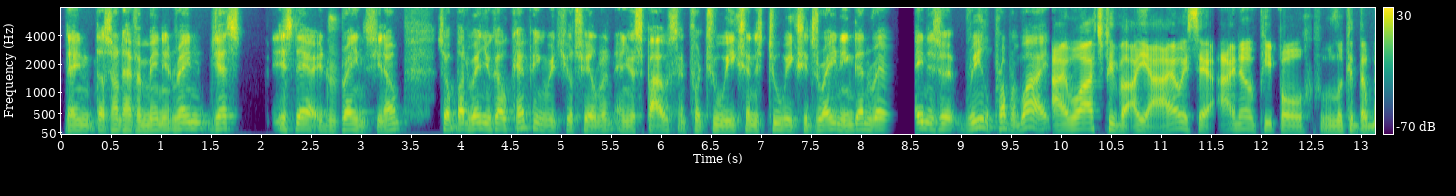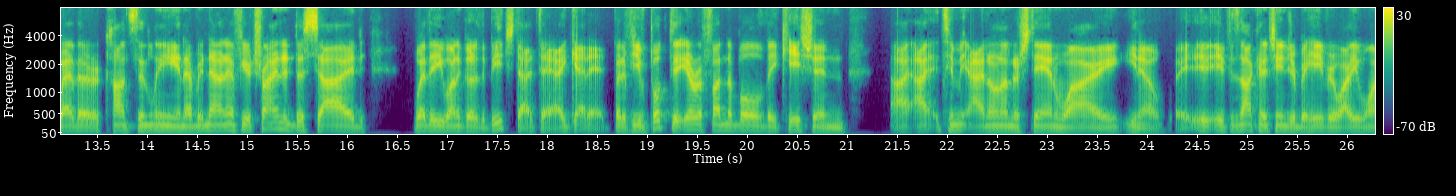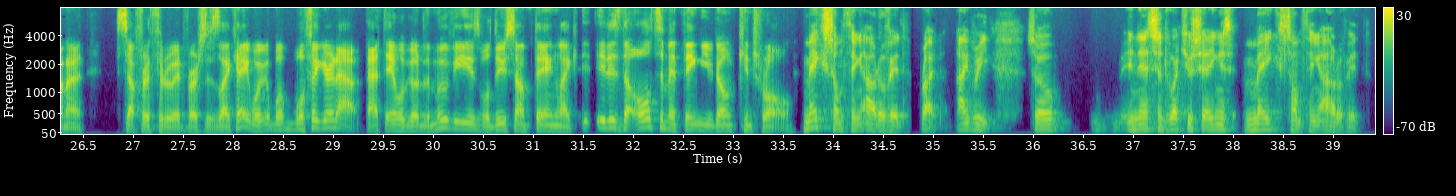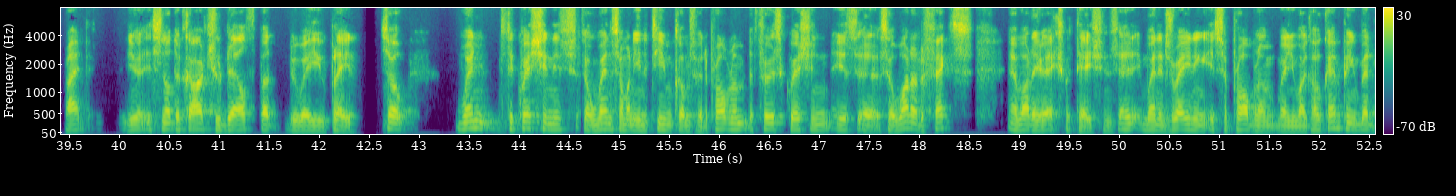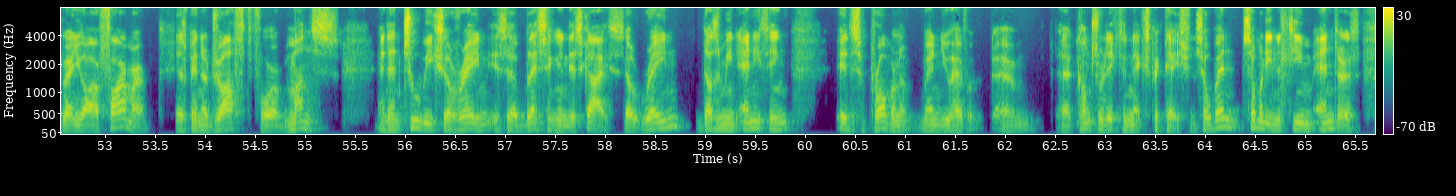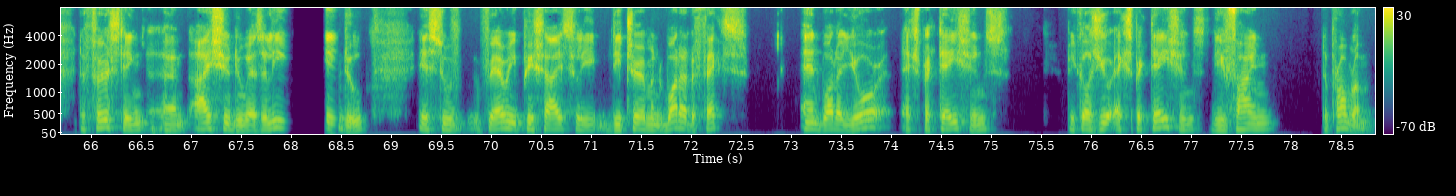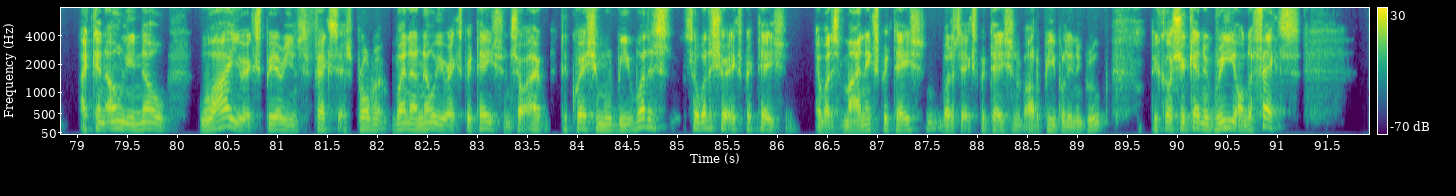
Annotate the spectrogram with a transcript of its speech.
Rain does not have a meaning. Rain just is there. It rains. You know. So, but when you go camping with your children and your spouse, and for two weeks, and it's two weeks, it's raining, then rain is a real problem. Why? I watch people. Yeah, I always say I know people who look at the weather constantly, and every now and if you're trying to decide whether you want to go to the beach that day, I get it. But if you've booked an irrefundable vacation I, I to me, I don't understand why you know if it's not going to change your behavior, why you want to suffer through it versus like, hey, we'll, we'll, figure it out. That day we'll go to the movies, we'll do something. Like it, is the ultimate thing you don't control. Make something out of it, right? I agree. So in essence, what you're saying is make something out of it, right? It's not the card you dealt, but the way you played. So when the question is so when somebody in the team comes with a problem the first question is uh, so what are the facts and what are your expectations? And uh, when it's raining it's a problem. When you to go camping but when you are a farmer there's been a drought for months and then two weeks of rain is a blessing in disguise. So rain doesn't mean anything. It's a problem when you have um, a contradicting expectation. So when somebody in the team enters the first thing um, i should do as a leader do is to very precisely determine what are the facts and what are your expectations? Because your expectations define the problem. I can only know why you experience facts as problem when i know your expectation so I, the question would be what is so what is your expectation? And what is mine expectation? What is the expectation of other people in the group? Because you can agree on the facts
